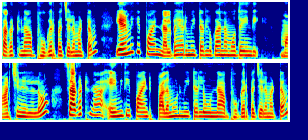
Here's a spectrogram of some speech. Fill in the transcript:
సగటున భూగర్భ జలమట్టం ఎనిమిది పాయింట్ నలభై ఆరు మీటర్లుగా నమోదైంది. మార్చి నెలలో సగటున ఎనిమిది పాయింట్ పదమూడు మీటర్లు ఉన్న భూగర్భ జలమట్టం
